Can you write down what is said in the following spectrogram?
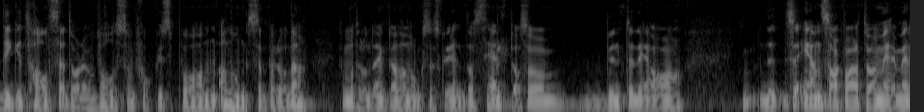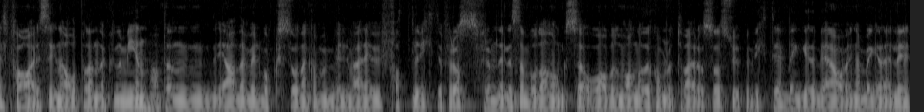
digitalt sett var det voldsomt fokus på annonseperiode. For Man trodde egentlig at annonser skulle redde oss helt, og så begynte det å det, så Én sak var at det var mer og mer faresignaler på den økonomien. At den, ja, den vil vokse og den kan vil være ufattelig viktig for oss. Fremdeles er både annonse og abonnement, og det kommer til å være også superviktig. Begge, vi er avhengig av begge deler.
